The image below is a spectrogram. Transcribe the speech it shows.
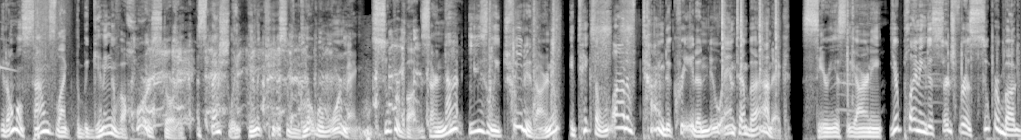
It almost sounds like the beginning of a horror story, especially in the case of global warming. Superbugs are not easily treated, Arnie. It takes a lot of time to create a new antibiotic. Seriously, Arnie, you're planning to search for a superbug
